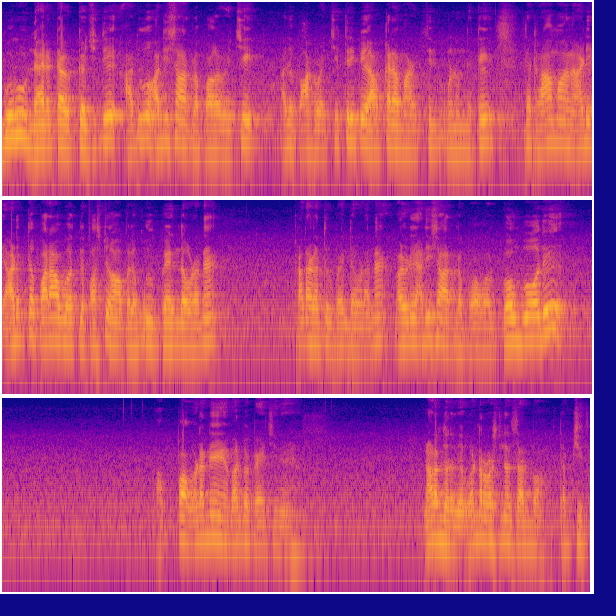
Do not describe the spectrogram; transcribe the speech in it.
குரு டைரெக்டாக வைக்க வச்சுட்டு அதுவும் அதிசாரத்தில் போக வச்சு அது பார்க்க வச்சு திருப்பி அக்கரமாக திருப்பி கொண்டு வந்துட்டு இந்த ட்ராமா நாடி அடுத்த பராபவத்தில் ஃபஸ்ட்டு ஹாப்பில் குரு பேர்ந்த உடனே கடகத்துக்கு பேர்ந்த உடனே மறுபடியும் அதிசாரத்தில் போக போகும்போது அப்பா உடனே வர்ப்ப பேச்சுன்னு நடந்துடுது ஒன்றரை வருஷம் தான் சர்பம் தப்பிச்சுது.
